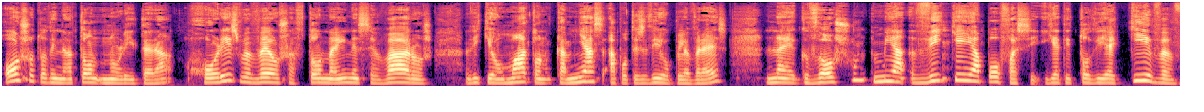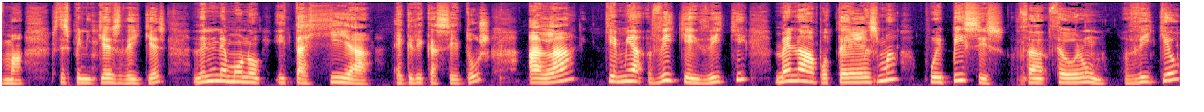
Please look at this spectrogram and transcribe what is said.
όσο το δυνατόν νωρίτερα, χωρίς βεβαίως αυτό να είναι σε βάρος δικαιωμάτων καμιάς από τις δύο πλευρές, να εκδώσουν μια δίκαιη απόφαση. Γιατί το διακύβευμα στις ποινικές δίκες δεν είναι μόνο η ταχεία εκδίκασή τους, αλλά και μια δίκαιη δίκη με ένα αποτέλεσμα που επίσης θα θεωρούν δίκαιο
